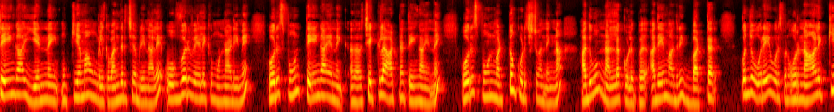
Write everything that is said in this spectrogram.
தேங்காய் எண்ணெய் முக்கியமாக உங்களுக்கு வந்துருச்சு அப்படின்னாலே ஒவ்வொரு வேலைக்கு முன்னாடியுமே ஒரு ஸ்பூன் தேங்காய் எண்ணெய் அதாவது செக்கில் ஆட்டின தேங்காய் எண்ணெய் ஒரு ஸ்பூன் மட்டும் குடிச்சிட்டு வந்தீங்கன்னா அதுவும் நல்ல கொழுப்பு. அதே மாதிரி பட்டர். கொஞ்சம் ஒரே ஒரு ஸ்பூன் ஒரு நாளைக்கு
